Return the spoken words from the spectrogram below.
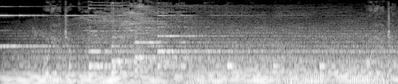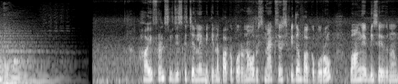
Audio Jungle. Hi friends Viji's கிச்சனில் இன்றைக்கி என்ன பார்க்க போகிறோன்னா ஒரு ஸ்நாக்ஸ் ரெசிபி தான் பார்க்க போகிறோம் வாங்க எப்படி செய்யுதுன்னு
